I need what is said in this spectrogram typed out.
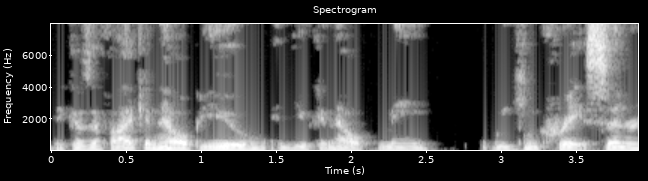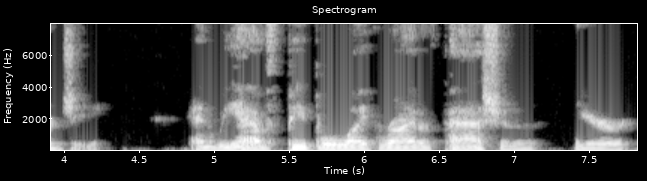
Because if I can help you and you can help me, we can create synergy. And we have people like Ride of Passion here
